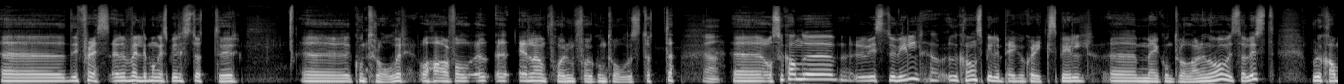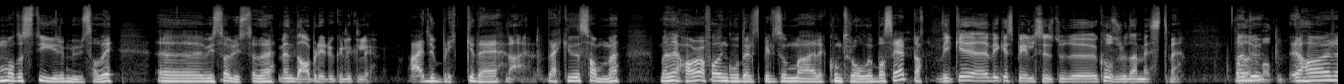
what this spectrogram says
Eh, De fleste, eller Veldig mange spill støtter øh, kontroller, og har i hvert fall øh, øh, en eller annen form for kontrollerstøtte. Ja. Eh, og så kan du, hvis du vil, du kan spille pek og klikk-spill eh, med kontrollerne nå, hvis du har lyst. Hvor du kan på en måte styre musa di eh, hvis du har lyst til det. Men da blir du ikke lykkelig. Nei, du blir ikke det. Nei. Det er ikke det samme. Men jeg har i hvert fall en god del spill som er kontrollerbasert. da. Hvilke, hvilke spill synes du, du koser du deg mest med? På Nei, denne du, måten? jeg har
